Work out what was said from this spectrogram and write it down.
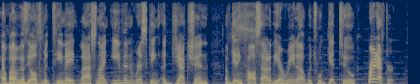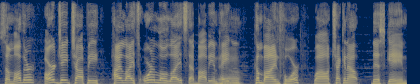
uh, Bobby was the ultimate teammate last night, even risking ejection of getting tossed out of the arena, which we'll get to right after some other RJ Choppy highlights or lowlights that Bobby and Peyton combined for while checking out this game.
